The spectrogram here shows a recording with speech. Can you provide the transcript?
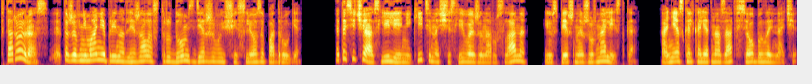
Второй раз это же внимание принадлежало с трудом сдерживающей слезы подруге. Это сейчас Лилия Никитина, счастливая жена Руслана и успешная журналистка. А несколько лет назад все было иначе.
